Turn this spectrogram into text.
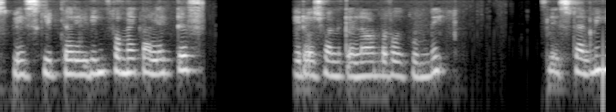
Please keep the reading for my collective ఈరోజు వాళ్ళకి ఎలా ఉండబోతుంది? Please tell me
